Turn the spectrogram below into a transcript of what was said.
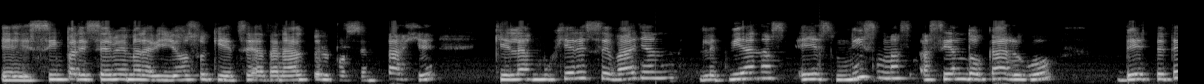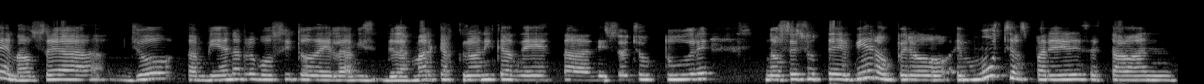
eh, sin parecerme maravilloso que sea tan alto el porcentaje, que las mujeres se vayan lesbianas ellas mismas haciendo cargo de este tema. O sea, yo también a propósito de, de las marcas crónicas de esta 18 de octubre, no sé si ustedes vieron, pero en muchas paredes estaban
